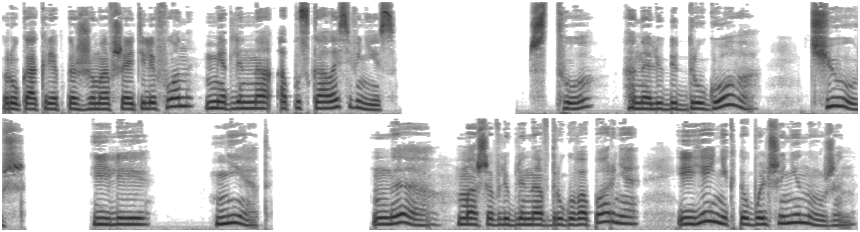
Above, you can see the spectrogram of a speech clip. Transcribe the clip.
Рука, крепко сжимавшая телефон, медленно опускалась вниз. «Что? Она любит другого? Чушь! Или... нет?» «Да, Маша влюблена в другого парня, и ей никто больше не нужен.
